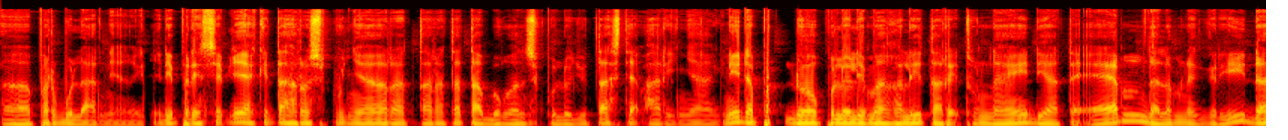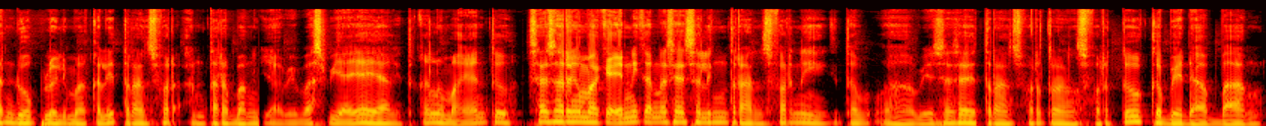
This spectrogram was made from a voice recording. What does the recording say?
uh, per bulannya. Jadi prinsipnya ya kita harus punya rata-rata tabungan 10 juta setiap harinya. Ini dapat 25 kali tarik tunai di ATM dalam negeri dan 25 kali transfer antar bank ya bebas biaya ya gitu kan lumayan tuh. Saya sering pakai ini karena saya sering transfer nih. Kita, uh, biasa saya transfer transfer tuh ke beda bank.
